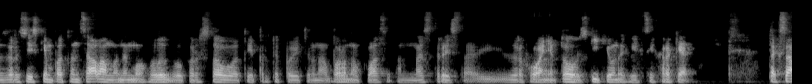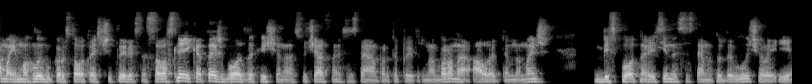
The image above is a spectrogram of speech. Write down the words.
з російським потенціалом вони могли б використовувати протиповітряну оборону класу там С-300, і з урахуванням того, скільки у них їх цих ракет. Так само і могли використовувати С-400. Саласлейка теж була захищена сучасною системою протиповітряної оборони, але тим не менш безпілотно авіаційні системи туди влучили і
